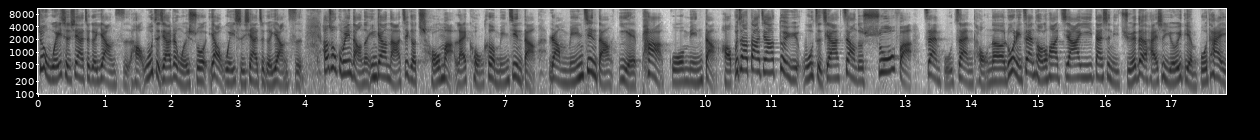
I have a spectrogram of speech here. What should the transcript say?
就维持现在这个样子。哈，吴子嘉认为说要维持现在这个样子。他说，国民党呢应该要拿这个筹码来恐吓民进党，让民进党也怕国民党。好，不知道大家对于吴子嘉这样的说法赞不赞同呢？如果你赞同的话，加一；但是你觉得还是有一点不太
